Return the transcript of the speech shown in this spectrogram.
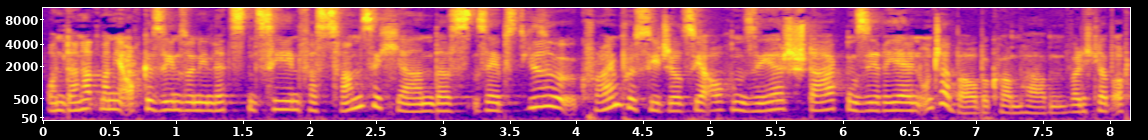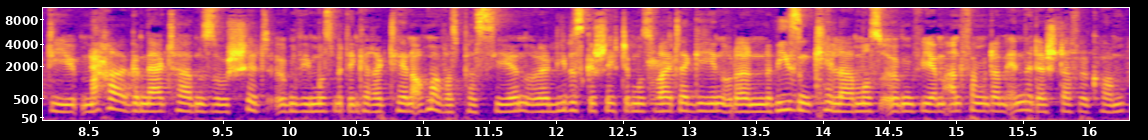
Und dann hat man ja auch gesehen, so in den letzten 10, fast 20 Jahren, dass selbst diese Crime Procedures ja auch einen sehr starken seriellen Unterbau bekommen haben. Weil ich glaube, auch die Macher gemerkt haben, so shit, irgendwie muss mit den Charakteren auch mal was passieren oder Liebesgeschichte muss weiter weitergehen oder ein Riesenkiller muss irgendwie am Anfang und am Ende der Staffel kommen,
